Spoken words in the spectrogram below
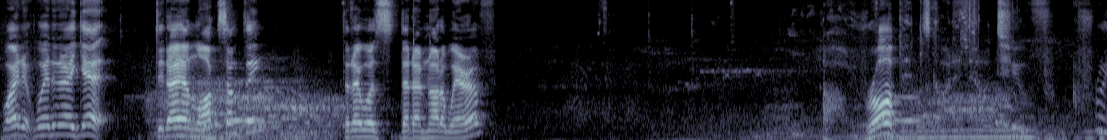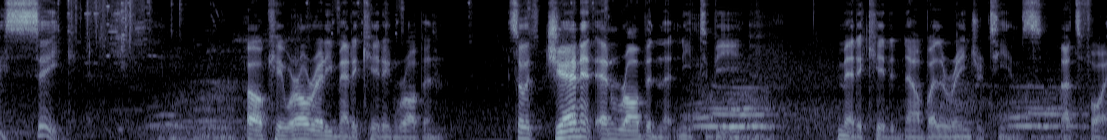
why did what did I get? Did I unlock something that I was that I'm not aware of? Oh, Robin's got it now too, for Christ's sake. Okay, we're already medicating Robin. So it's Janet and Robin that need to be medicated now by the ranger teams. That's fine.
